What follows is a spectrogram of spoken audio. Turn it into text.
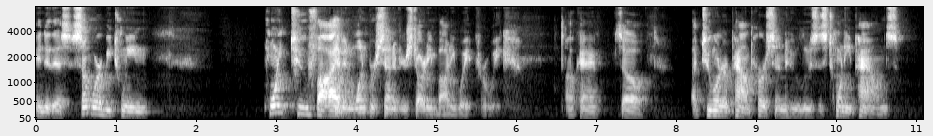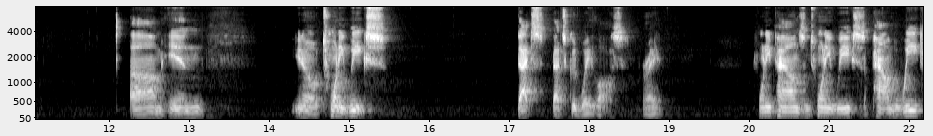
into this. Somewhere between 0.25 and 1% of your starting body weight per week. Okay, so a 200 pound person who loses 20 pounds um, in you know 20 weeks, that's that's good weight loss, right? 20 pounds in 20 weeks is a pound a week.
